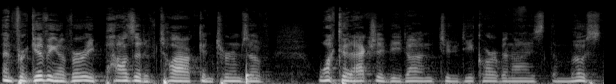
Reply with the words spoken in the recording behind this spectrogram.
and for giving a very positive talk in terms of what could actually be done to decarbonize the most,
